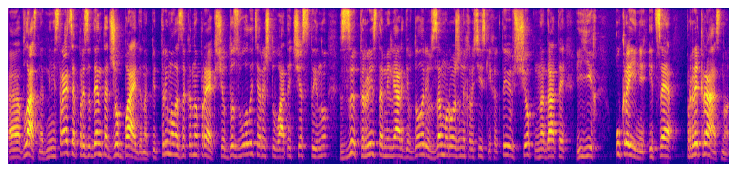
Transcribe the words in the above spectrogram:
Е, Власне, адміністрація президента Джо Байдена підтримала законопроект, що дозволить арештувати частину з 300 мільярдів доларів заморожених російських активів, щоб надати їх Україні, і це прекрасно.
